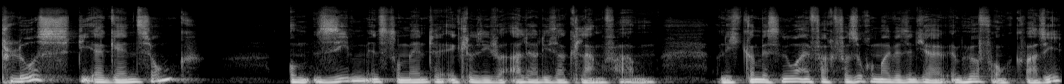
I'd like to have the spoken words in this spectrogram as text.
plus die Ergänzung um sieben Instrumente inklusive aller dieser Klangfarben. Und ich kann jetzt nur einfach versuchen mal, wir sind ja im Hörfunk quasi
